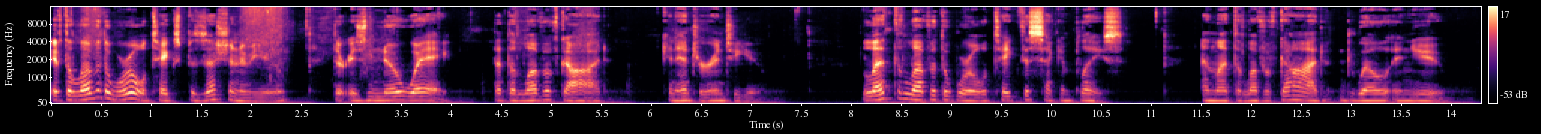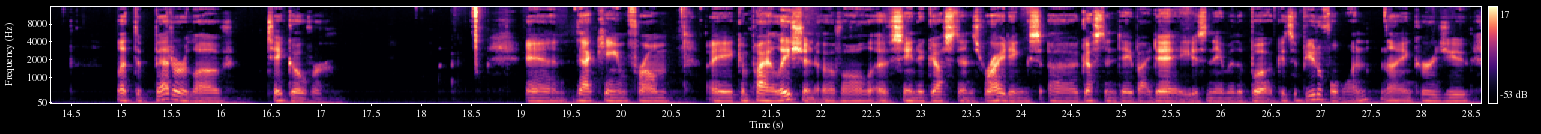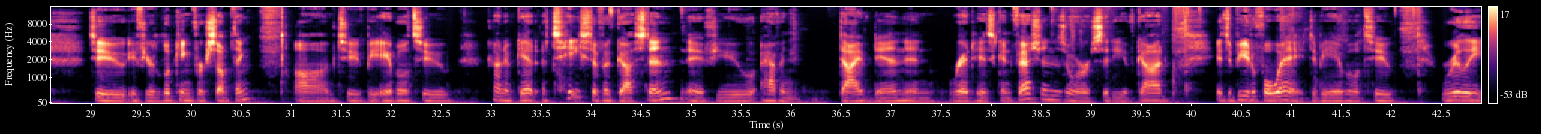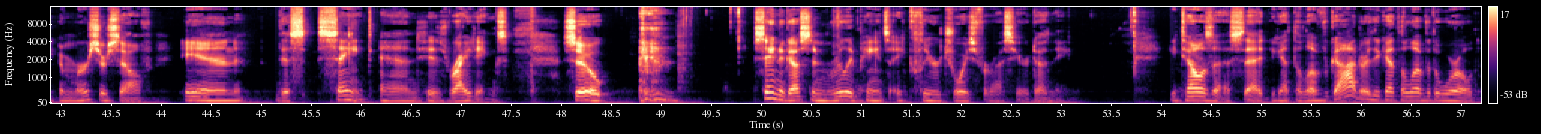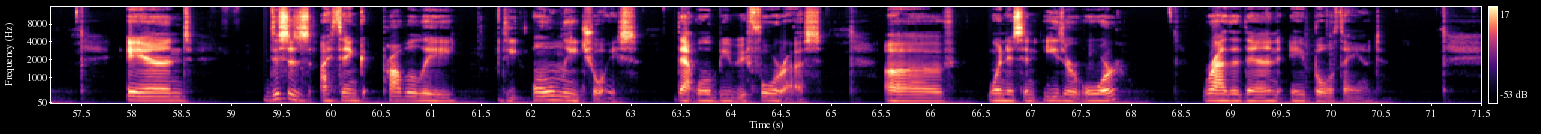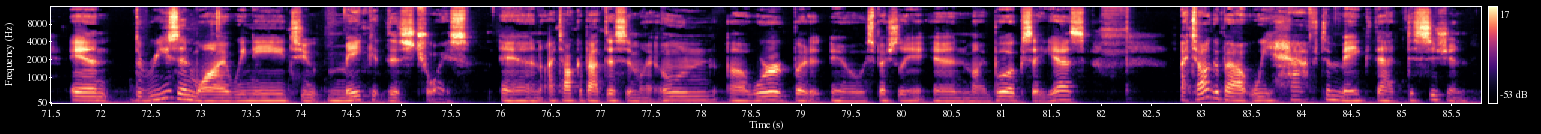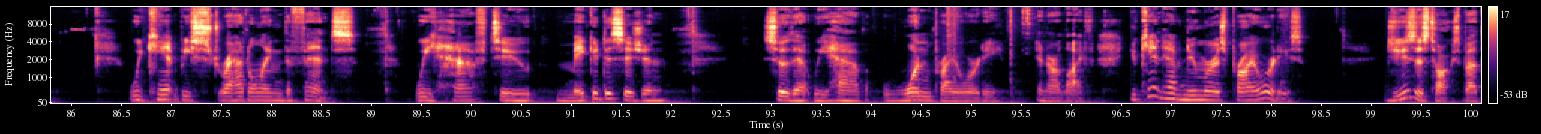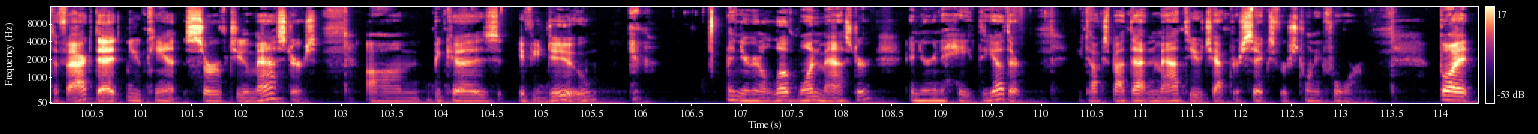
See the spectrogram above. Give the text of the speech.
If the love of the world takes possession of you, there is no way that the love of God can enter into you. Let the love of the world take the second place, and let the love of God dwell in you. Let the better love take over and that came from a compilation of all of St. Augustine's writings. Uh, Augustine Day by Day is the name of the book. It's a beautiful one, and I encourage you to, if you're looking for something, um, to be able to kind of get a taste of Augustine if you haven't dived in and read his confessions or city of god it's a beautiful way to be able to really immerse yourself in this saint and his writings so St. Augustine really paints a clear choice for us here, doesn't he? He tells us that you got the love of God or you got the love of the world. And this is, I think, probably the only choice that will be before us of when it's an either or rather than a both and. And the reason why we need to make this choice and I talk about this in my own uh, work, but you know, especially in my book, Say Yes. I talk about we have to make that decision. We can't be straddling the fence. We have to make a decision so that we have one priority in our life. You can't have numerous priorities. Jesus talks about the fact that you can't serve two masters um, because if you do, and you're going to love one master and you're going to hate the other. He talks about that in Matthew chapter 6 verse 24. But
